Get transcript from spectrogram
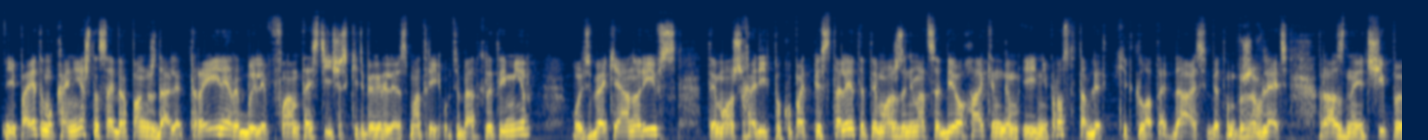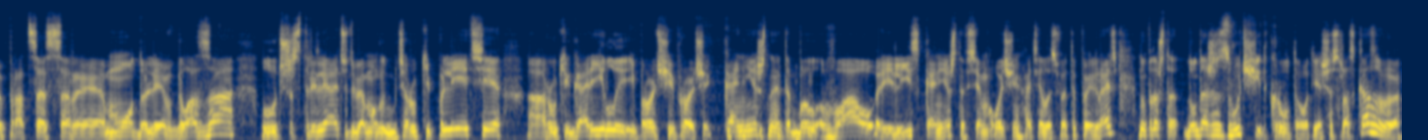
И поэтому, конечно, Cyberpunk ждали. Трейлеры были фантастические. Тебе говорили, смотри, у тебя открытый мир, у тебя Киану Ривз, ты можешь ходить покупать пистолеты, ты можешь заниматься биохакингом и не просто таблетки какие-то глотать, да, а себе там вживлять разные чипы, процессоры, модули в глаза, лучше стрелять, у тебя могут быть руки плети, а, руки гориллы и прочее, и прочее. Конечно, это был вау-релиз, конечно, всем очень хотелось в это поиграть, ну, потому что, ну, даже звучит круто, вот я сейчас рассказываю,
